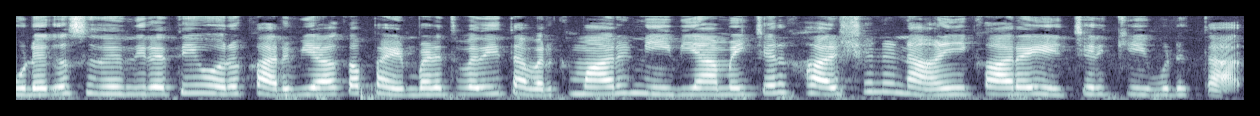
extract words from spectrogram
ஊடக சுதந்திரத்தை ஒரு கருவியாக பயன்படுத்துவதை தவிர்க்குமாறு நீதி அமைச்சர் ஹர்ஷன் நாணயக்கார எச்சரிக்கை விடுத்தார்.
